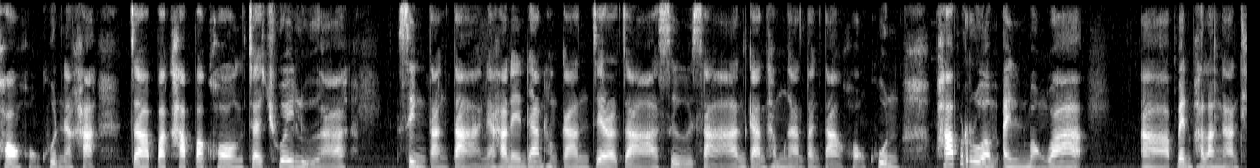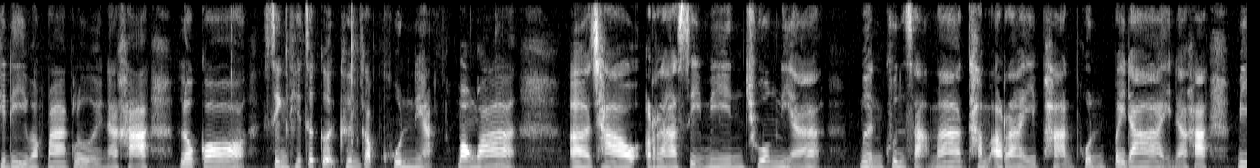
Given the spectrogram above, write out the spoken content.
ครองของคุณนะคะ จะประคับประคองจะช่วยเหลือ สิ่งต่างๆนะคะในด้านของการเจรจาสื่อสาร การทำงานต่างๆของคุณ ภาพรวมไอรินมองว่าเป็นพลังงานที่ดีมากๆเลยนะคะ แล้วก็สิ่งที่จะเกิดขึ้นกับคุณเนี่ยมองว่าอ่าชาวราศีมีนช่วงเนี้ย เหมือนคุณสามารถทำอะไรผ่านพ้นไปได้นะคะ มี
